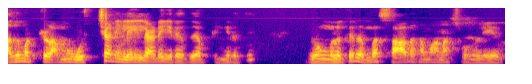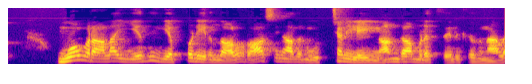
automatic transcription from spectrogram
அது மட்டும் இல்லாமல் உச்ச நிலையில் அடைகிறது அப்படிங்கிறது உங்களுக்கு ரொம்ப சாதகமான சூழ்நிலை அது. எது எப்படி இருந்தாலும் ராசிநாதன் உச்ச நிலையில் நான்காம் இடத்துல இருக்கிறதுனால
